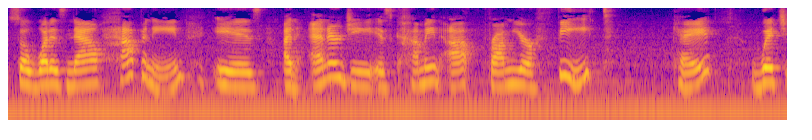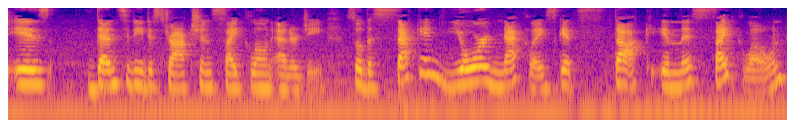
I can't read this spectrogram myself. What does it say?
So, what is now happening is an energy is coming up from your feet, okay, which is density distraction cyclone energy. So the second your necklace gets stuck in this cyclone,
